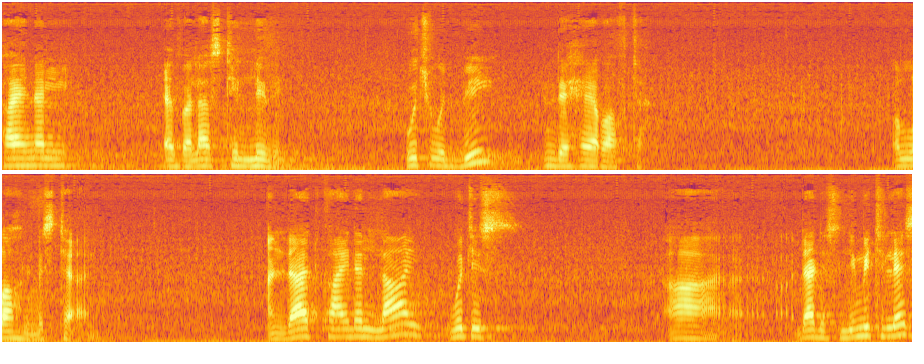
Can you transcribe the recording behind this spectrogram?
final everlasting living which would be in the hereafter. Allah musta'an and that final life which is uh, that is limitless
